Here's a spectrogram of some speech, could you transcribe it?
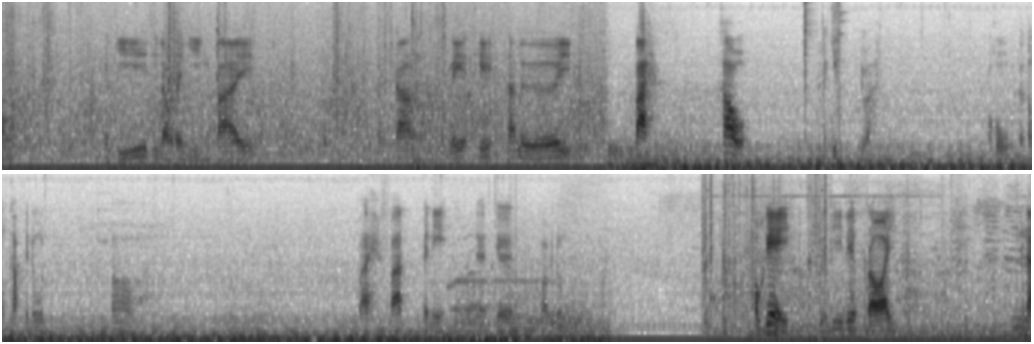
ง เมื่อกี้ที่เราได้ยิงไปมันช่างเละเทะซะเลยไปเข้าภารกิจดีกว่าโอ้โหเราต้องกลับไปนู่นไปฟัดไปนี่ เดี๋ยวเจอว่าไปนู่นโอเคถึงที่เรียบร้อย ไหน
